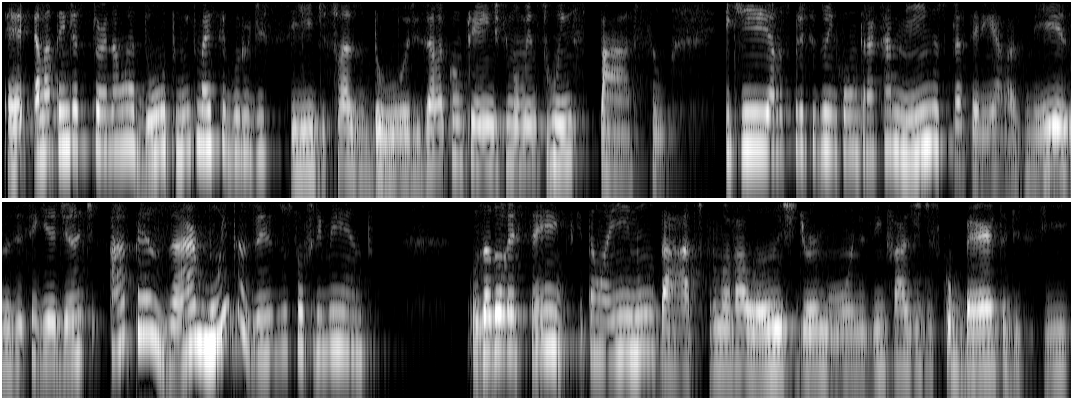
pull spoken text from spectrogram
É, ela tende a se tornar um adulto muito mais seguro de si, de suas dores, ela compreende que momentos ruins passam e que elas precisam encontrar caminhos para serem elas mesmas e seguir adiante, apesar muitas vezes do sofrimento. Os adolescentes que estão aí inundados por uma avalanche de hormônios em fase de descoberta de si,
